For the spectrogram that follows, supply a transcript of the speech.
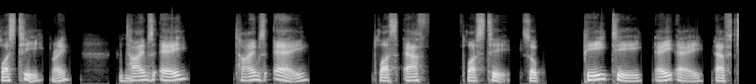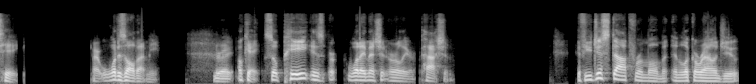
plus T, right? Mm-hmm. Times A times A plus F plus T. So P T A A F T. All right, well, what does all that mean? Right. Okay, so P is er, what I mentioned earlier passion. If you just stop for a moment and look around you,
